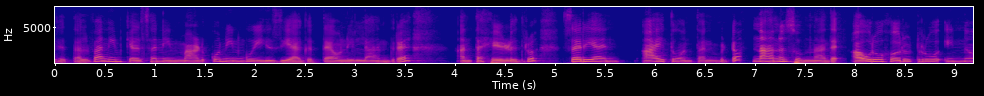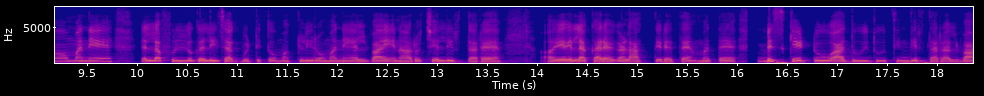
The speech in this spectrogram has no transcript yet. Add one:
ಇರುತ್ತಲ್ವ? ನಿನ್ನ ಕೆಲಸ ನೀನು ಮಾಡ್ಕೊ, ನಿನಗೂ ಈಸಿ ಆಗುತ್ತೆ. ಅವನಿಲ್ಲ ಅಂದರೆ ಅಂತ ಹೇಳಿದ್ರು. ಸರಿ ಅನ್ ಆಯಿತು ಅಂತ ಅಂದ್ಬಿಟ್ಟು ನಾನು ಸುಮ್ಮನಾದೆ ಅವರು ಹೊರಟರು, ಇನ್ನು ಮನೆ ಎಲ್ಲ ಫುಲ್ಲು ಗಲೀಜಾಗ್ಬಿಟ್ಟಿತ್ತು. ಮಕ್ಕಳಿರೋ ಮನೆ ಅಲ್ವಾ ಏನಾದ್ರು ಚೆಲ್ಲಿರ್ತಾರೆ, ಎಲ್ಲ ಕರೆಗಳಾಗ್ತಿರತ್ತೆ. ಮತ್ತು ಬಿಸ್ಕೆಟು, ಅದು ಇದು ತಿಂದಿರ್ತಾರಲ್ವಾ,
